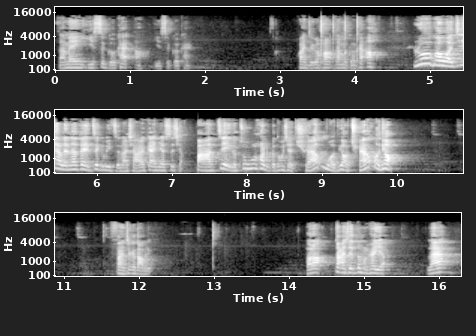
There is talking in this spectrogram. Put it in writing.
咱们一次隔开啊，一次隔开，换几个行，咱们隔开啊。如果我接下来呢，在这个位置呢，想要干一件事情，把这个中括号里边东西全抹掉，全抹掉，反这个 W。好了，大写字母可以，来，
